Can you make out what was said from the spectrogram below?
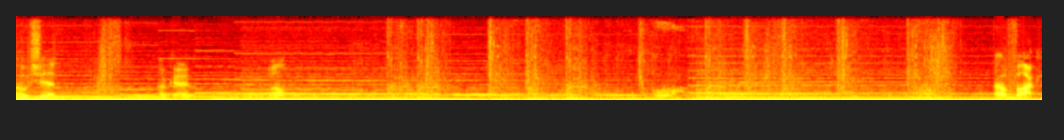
Oh shit. Okay. Well. Oh, fuck.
